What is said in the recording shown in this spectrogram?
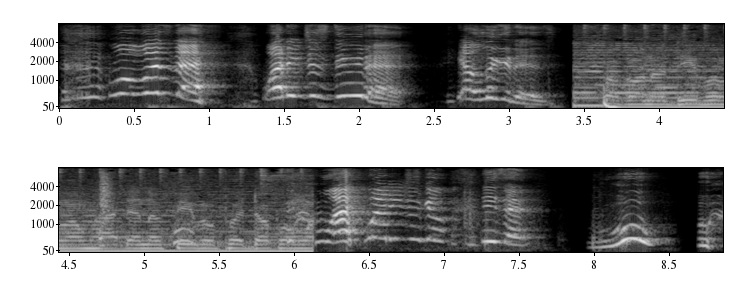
what was that? Why did he just do that? Yo, look at this. Fuck on a diva, I'm hot than a fever. Put dope on one. Why? Why did he just go? He said, "Woo."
